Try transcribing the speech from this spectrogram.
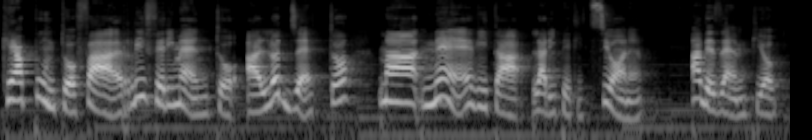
che appunto fa riferimento all'oggetto ma ne evita la ripetizione. Ad esempio,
